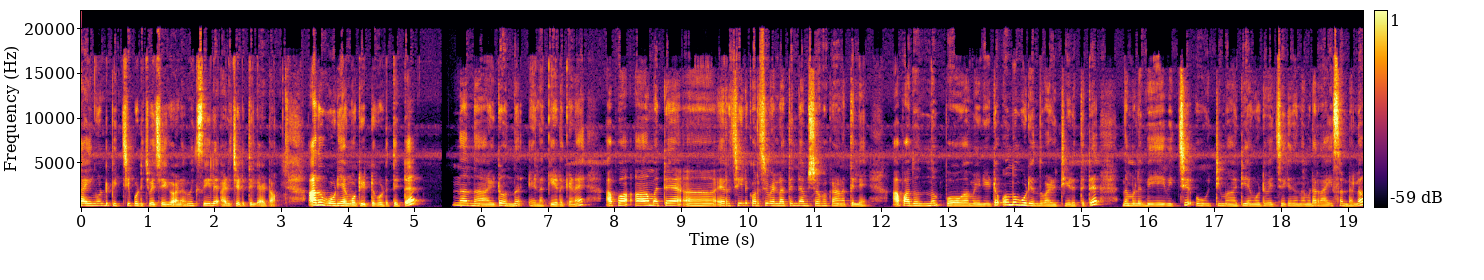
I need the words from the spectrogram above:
കൈ കൊണ്ട് പിച്ചി പൊടിച്ച് വെച്ചേക്കുവാണ്. മിക്സിയിൽ അടിച്ചെടുത്തില്ല കേട്ടോ. അതുകൂടി അങ്ങോട്ട് ഇട്ട് കൊടുത്തിട്ട് നന്നായിട്ട് ഒന്ന് ഇളക്കിയെടുക്കണേ. അപ്പോൾ ആ മറ്റേ ഇറച്ചിയിൽ കുറച്ച് വെള്ളത്തിന്റെ അംശമൊക്കെ കാണത്തില്ലേ? അപ്പോൾ അതൊന്ന് പോകാൻ വേണ്ടിയിട്ട് ഒന്നും കൂടി ഒന്ന് വഴറ്റിയെടുത്തിട്ട് നമ്മൾ വേവിച്ച് ഊറ്റി മാറ്റി അങ്ങോട്ട് വെച്ചേക്കുന്ന നമ്മുടെ റൈസ് ഉണ്ടല്ലോ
